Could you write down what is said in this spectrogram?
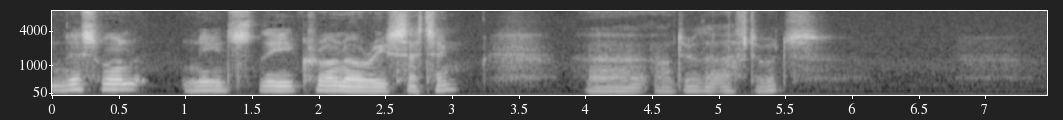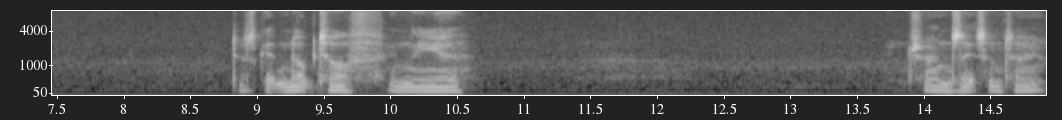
This one needs the chrono resetting. Uh, I'll do that afterwards. Does get knocked off in the uh, transit sometimes.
